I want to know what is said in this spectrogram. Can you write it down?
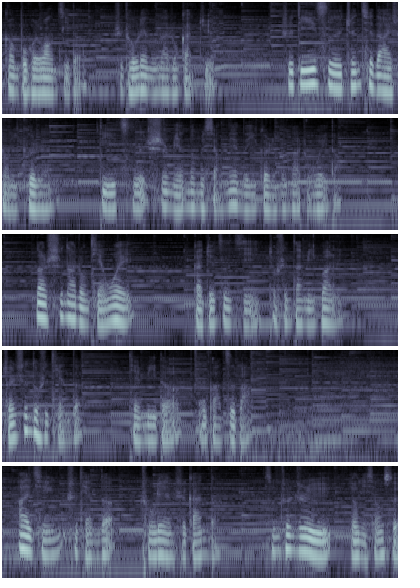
更不会忘记的是初恋的那种感觉，是第一次真切的爱上一个人，第一次失眠那么想念的一个人的那种味道，那是那种甜味。感觉自己就身在蜜罐里，全身都是甜的，甜蜜的无法自拔。爱情是甜的，初恋是甘的，青春之旅有你相随，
